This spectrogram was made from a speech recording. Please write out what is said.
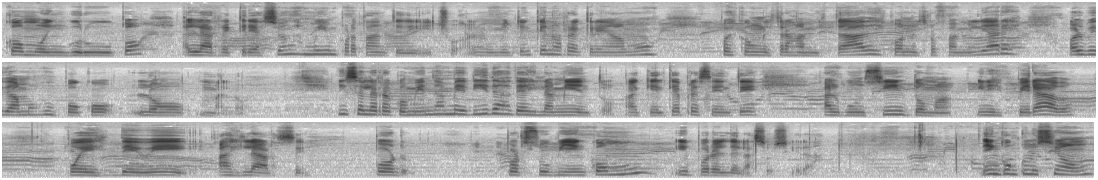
como en grupo. La recreación es muy importante, de hecho, al momento en que nos recreamos pues con nuestras amistades, con nuestros familiares, olvidamos un poco lo malo. Y se le recomienda medidas de aislamiento. Aquel que presente algún síntoma inesperado, pues debe aislarse por, por su bien común y por el de la sociedad. En conclusión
